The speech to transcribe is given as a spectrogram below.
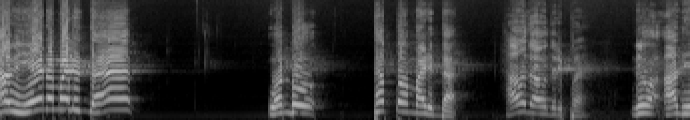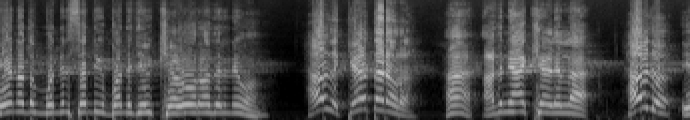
ಅವ ಏನು ಮಾಡಿದ್ದ? ಒಂದು ತಪ್ಪ ಮಾಡಿದ್ದ. ಹೌದು ಹೌದ್ರಿಪ್ಪ ನೀವು ಅದು ಏನದು ಮುಂದಿನ ಸತಿಗೆ ಬಂದ ನೀವು ಕೇಳೋರದ್ರಿ ನೀವು? ಹೌದು ಕೇಳ್ತಾರ ಅವ್ರ. ಹಾ ಅದನ್ನ ಯಾಕೆ ಹೇಳಿಲ್ಲ? ಹೌದು. ಈ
